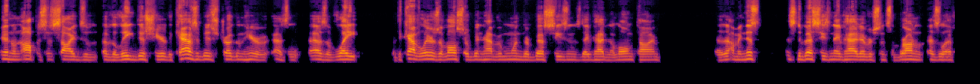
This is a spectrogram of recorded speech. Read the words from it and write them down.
been on opposite sides of, of the league this year. The Cavs have been struggling here as as of late, but the Cavaliers have also been having one of their best seasons they've had in a long time. Uh, I mean, this this is the best season they've had ever since LeBron has left,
